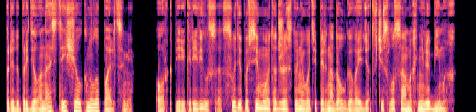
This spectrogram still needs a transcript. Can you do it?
— предупредила Настя и щелкнула пальцами. Орк перекривился. Судя по всему, этот жест у него теперь надолго войдет в число самых нелюбимых.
